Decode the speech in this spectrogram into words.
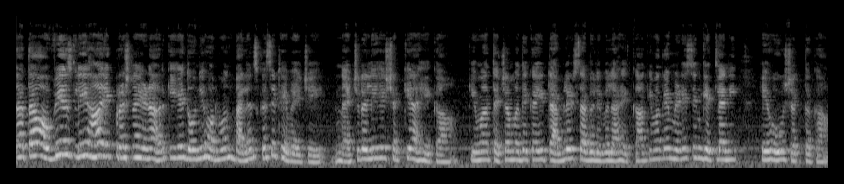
तर आता ऑब्व्हियसली हा एक प्रश्न येणार की हे दोन्ही हॉर्मोन्स बॅलन्स कसे ठेवायचे? नॅचरली हे शक्य आहे का? किंवा त्याच्यामध्ये काही टॅबलेट्स अवेलेबल आहेत का? किंवा काही मेडिसिन घेतल्याने हे होऊ शकतं का?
